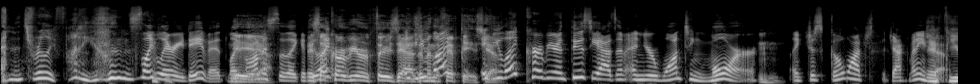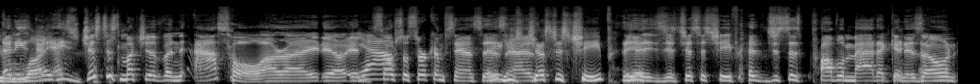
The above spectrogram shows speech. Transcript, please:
And it's really funny. it's like Larry David. Like Yeah, yeah, yeah. honestly, like if it's you like like Curb Your Enthusiasm you in like, the fifties. If you like Curb Your Enthusiasm and you're wanting more, Mhm. like just go watch the Jack Benny show. If you and he's, like, and he's just as much of an asshole, all right, you know, in Yeah. social circumstances. he's as, just as cheap. Yeah, he's just, just as cheap, just as problematic in his own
